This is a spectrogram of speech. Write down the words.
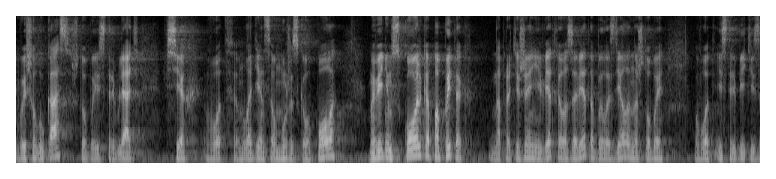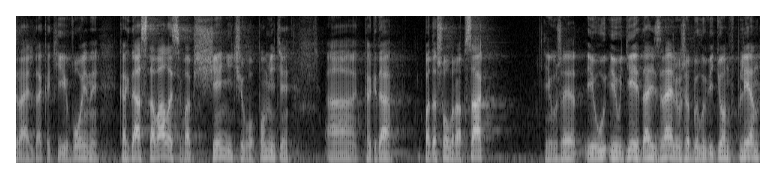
вышел указ, чтобы истреблять всех вот, младенцев мужеского пола. Мы видим, сколько попыток на протяжении Ветхого Завета было сделано, чтобы вот, истребить Израиль, да, какие войны, когда оставалось вообще ничего. Помните, а, когда подошел Рапсак, и уже Иудеи, да, Израиль уже был уведен в плен,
